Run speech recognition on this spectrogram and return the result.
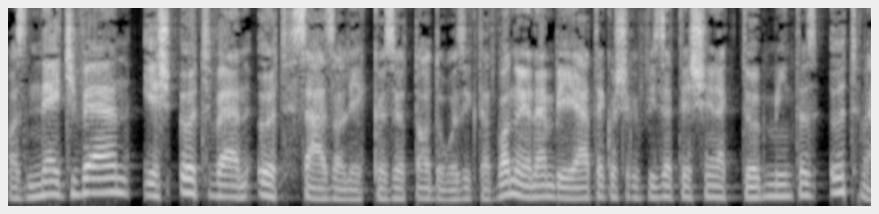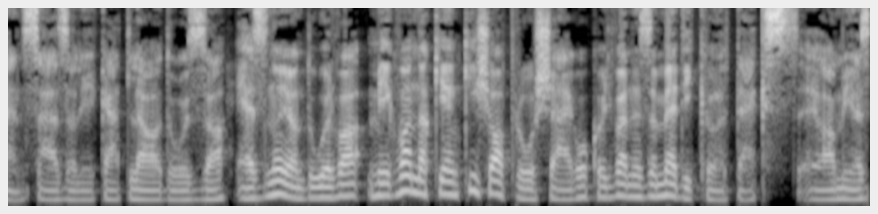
az 40 és 55 százalék között adózik. Tehát van olyan NBA játékos, aki fizetésének több, mint az 50 százalékát leadózza. Ez nagyon durva. Még vannak ilyen kis apróságok, hogy van ez a medical tax, ami az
